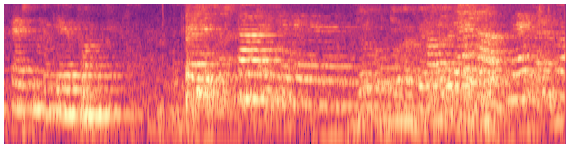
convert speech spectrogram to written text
Ευχαριστούμε κύριε Πόντη. Σωστά, κύριε. Ναι, και το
